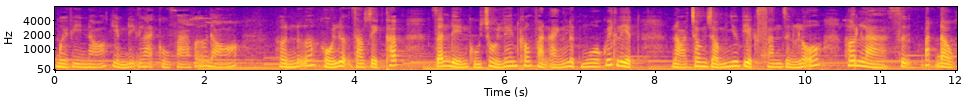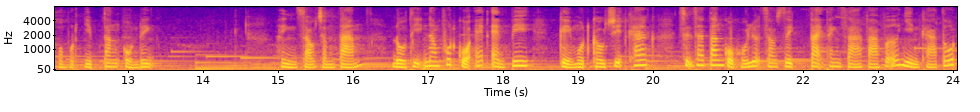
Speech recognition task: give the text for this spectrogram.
bởi vì nó kiểm định lại cú phá vỡ đó. Hơn nữa, khối lượng giao dịch thấp dẫn đến cú trồi lên không phản ánh lực mua quyết liệt. Nó trông giống như việc săn dừng lỗ hơn là sự bắt đầu của một nhịp tăng ổn định. Hình 6.8 Đồ thị 5 phút của S&P kể một câu chuyện khác. Sự gia tăng của khối lượng giao dịch tại thanh giá phá vỡ nhìn khá tốt,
